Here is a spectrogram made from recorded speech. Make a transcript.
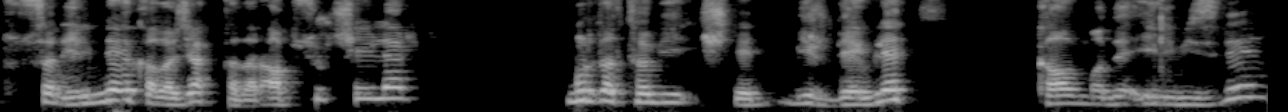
tutsan elinde kalacak kadar absürt şeyler. Burada tabii işte bir devlet kalmadı elimizde.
